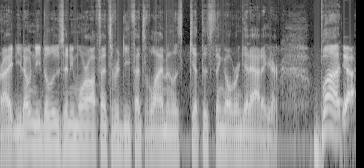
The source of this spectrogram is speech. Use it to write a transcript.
Right? You don't need to lose any more offensive or defensive linemen. Let's get this thing over and get out of here. But Yeah.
